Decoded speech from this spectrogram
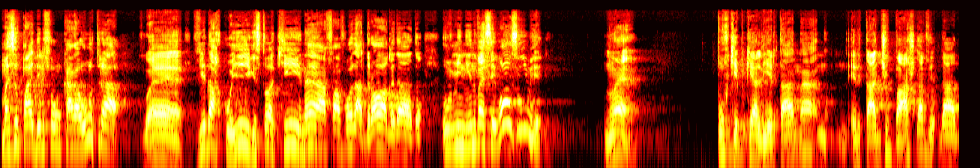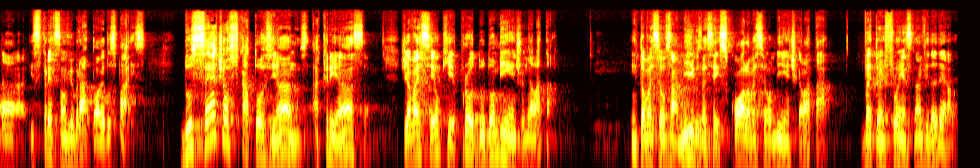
Mas se o pai dele for um cara ultra é, vida arco-íris, estou aqui, né, a favor da droga, da, da, o menino vai ser igualzinho ele, não é? Por quê? Porque ali ele está ele tá debaixo da, da, da, expressão vibratória dos pais. Dos 7 aos 14 anos, a criança já vai ser o quê? Produto do ambiente onde ela está. Então vai ser os amigos, vai ser a escola, vai ser o ambiente que ela está. Vai ter uma influência na vida dela.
